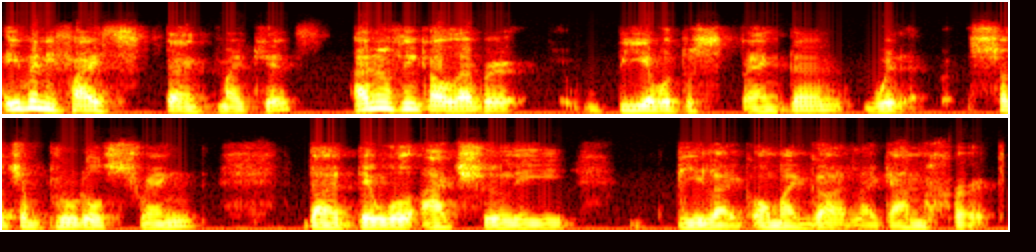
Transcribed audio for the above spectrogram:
even if I spank my kids, I don't think I'll ever be able to spank them with such a brutal strength that they will actually be like, oh my God, like I'm hurt.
